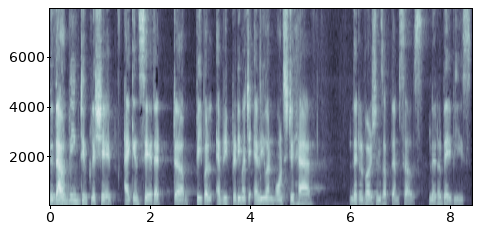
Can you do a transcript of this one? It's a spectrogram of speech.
without being too cliche, I can say that uh, people, every pretty much everyone wants to have little versions of themselves, little babies.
